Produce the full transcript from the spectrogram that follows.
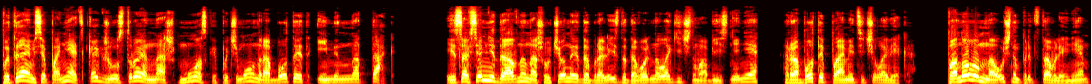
пытаемся понять, как же устроен наш мозг и почему он работает именно так. И совсем недавно наши ученые добрались до довольно логичного объяснения работы памяти человека. По новым научным представлениям,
